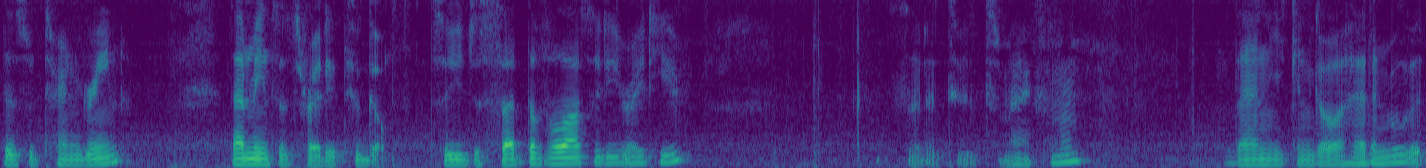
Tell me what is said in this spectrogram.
This would turn green that means it's ready to go. So you just set the velocity right here, set it to its maximum, then you can go ahead and move it.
